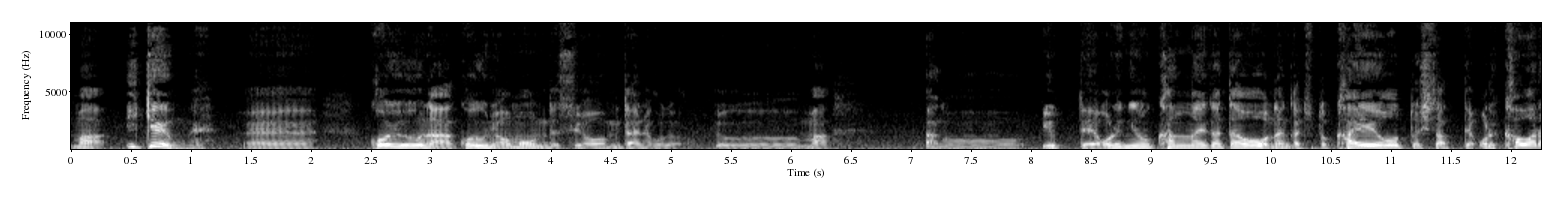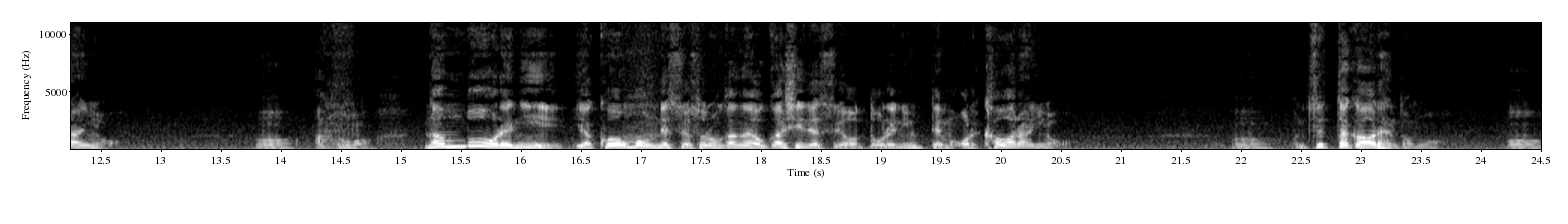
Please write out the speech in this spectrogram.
まあ、意見をね、えー、こういうふうな、こういうふうに思うんですよ、みたいなこと、まあ、あのー、言って、俺の考え方をなんかちょっと変えようとしたって、俺変わらんよ。うん。あの、なんぼ俺に、いや、こう思うんですよ、その考えおかしいですよって俺に言っても、俺変わらんよ。うん。絶対変わらへんと思う。うん。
